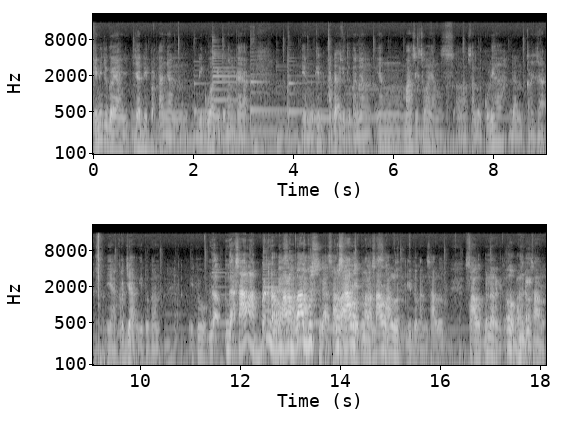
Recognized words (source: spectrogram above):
ini juga yang jadi pertanyaan di gua gitu kan kayak ya mungkin ada gitu kan yang yang mahasiswa yang uh, sambil kuliah dan kerja gitu. ya kerja gitu kan. Itu nggak nggak salah bener nggak malah salah, bagus. nggak Gua salah salut gitu malah kan. salut, salut gitu kan salut. Salut bener gitu. Oh apalagi bener salut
